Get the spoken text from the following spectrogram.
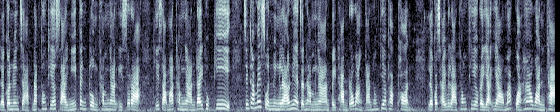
แล้วก็เนื่องจากนักท่องเที่ยวสายนี้เป็นกลุ่มทำงานอิสระที่สามารถทำงานได้ทุกที่ จึงทำให้ส่วนหนึ่งแล้วเนี่ยจะนำงานไปทำระหว่างการท่องเที่ยวพักผ่อน แล้วก็ใช้เวลาท่องเที่ยวระยะยาวมากกว่า 5 วันค่ะ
